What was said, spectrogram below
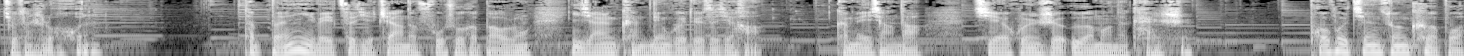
就算是裸婚了。他本以为自己这样的付出和包容，一家人肯定会对自己好，可没想到结婚是噩梦的开始。婆婆尖酸刻薄，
